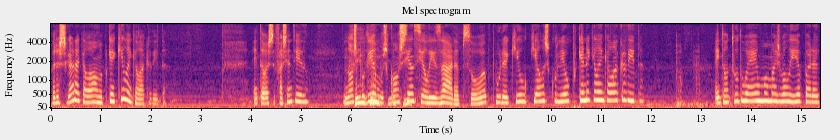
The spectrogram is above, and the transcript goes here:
para chegar àquela alma, porque é aquilo em que ela acredita. Então faz sentido. Nós sim, podemos sim, sim, consciencializar a pessoa por aquilo que ela escolheu, porque é naquilo em que ela acredita. Então tudo é uma mais-valia para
